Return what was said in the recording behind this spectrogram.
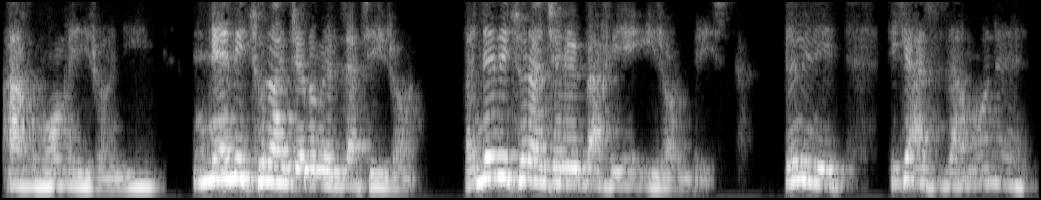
اقوام ایرانی نمی‌تونن جلو ملت ایران و نمی‌تونن جلوی بقیه ایران بیستن. ببینید دیگه از زمان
